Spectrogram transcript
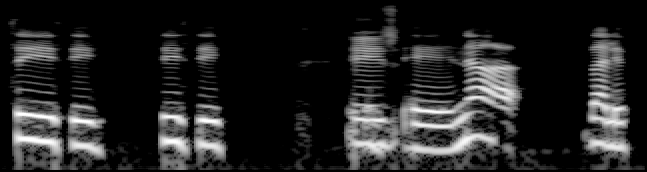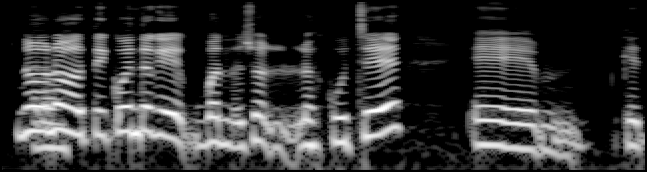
Sí, sí, sí, sí. Eh, este, nada, dale. No, no, te cuento que cuando yo lo escuché, eh, que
